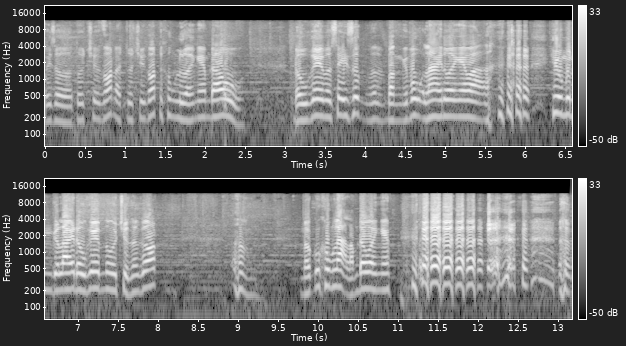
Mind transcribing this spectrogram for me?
Bây giờ tôi chơi gót là tôi chơi gót, tôi không lừa anh em đâu. Đầu game mà xây dựng bằng cái bộ like thôi anh em ạ. Human Glide đầu game thôi, chuyển sang gót. Nó cũng không lạ lắm đâu anh em.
